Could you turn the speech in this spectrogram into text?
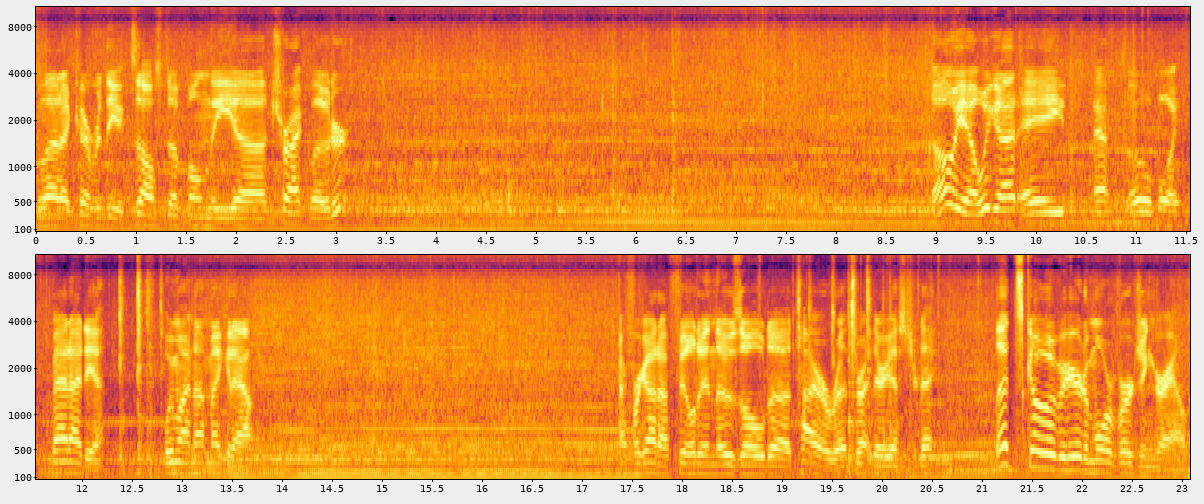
Glad I covered the exhaust up on the uh, track loader. Oh yeah, we got a, oh boy, bad idea. We might not make it out. I forgot I filled in those old uh, tire ruts right there yesterday. Let's go over here to more virgin ground.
